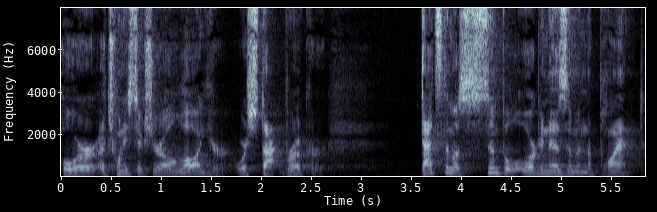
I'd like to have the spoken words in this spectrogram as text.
or a 26 year old lawyer or stockbroker. That's the most simple organism in the planet.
